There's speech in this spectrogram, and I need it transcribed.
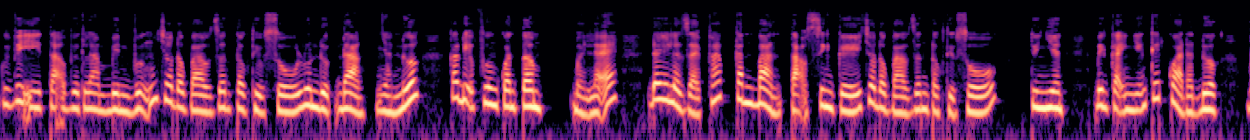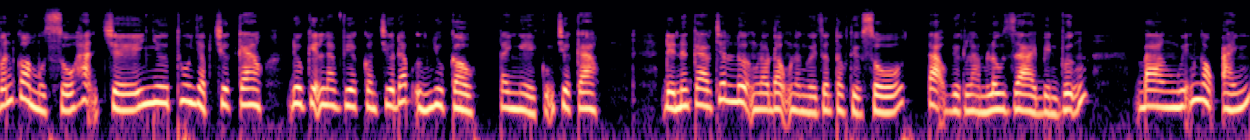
Quý vị, tạo việc làm bền vững cho đồng bào dân tộc thiểu số luôn được Đảng, Nhà nước, các địa phương quan tâm. Bởi lẽ, đây là giải pháp căn bản tạo sinh kế cho đồng bào dân tộc thiểu số. Tuy nhiên, bên cạnh những kết quả đạt được, vẫn còn một số hạn chế như thu nhập chưa cao, điều kiện làm việc còn chưa đáp ứng nhu cầu, tay nghề cũng chưa cao. Để nâng cao chất lượng lao động là người dân tộc thiểu số, tạo việc làm lâu dài bền vững, bà Nguyễn Ngọc Ánh,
